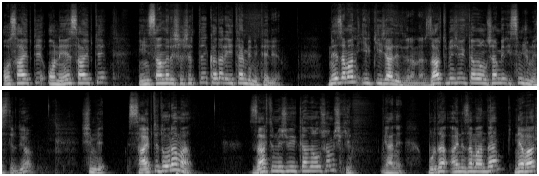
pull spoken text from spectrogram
O sahipti. O neye sahipti? İnsanları şaşırttığı kadar eğiten bir niteliğe. Ne zaman? ilk icat edildiği dönemler. Zar tümleci yüklemden oluşan bir isim cümlesidir diyor. Şimdi sahipti doğru ama zar tümleci yüklemden oluşmamış ki. Yani burada aynı zamanda ne var?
